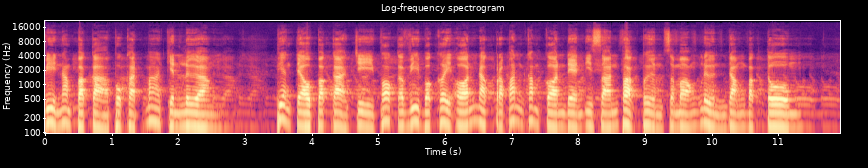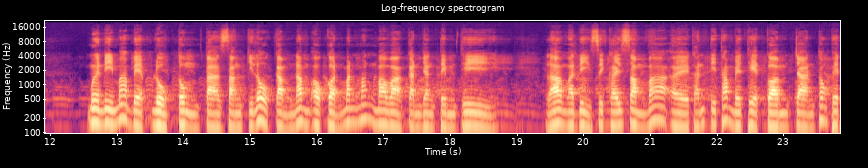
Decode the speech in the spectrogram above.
วีน้ำปากกาพกขัดมาเขียนเรือง เพียงแต่เอาปากกาจีพ่อกวีบ่เคยอ่อนหนักประพันธ์คำกรแดนอีสานภาคพื้นสมองลื่นดังบักโตมเมื่อนี้มาแบบลูกตุ่มตาสั่งกิโลกรัมน้ำเอาก่อนมันมันมาว่ากันอย่างเต็มที ลามอดีสิไขสัมว่าเอขันติธรรมเมเทศกอมจานต้องเผ็ด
